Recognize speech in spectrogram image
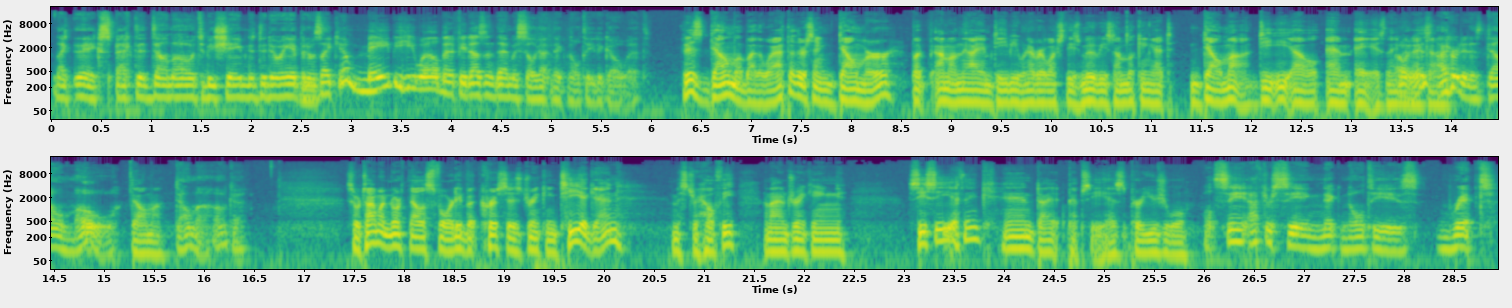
Like they expected Delmo to be shamed into doing it, but it was like, you know, maybe he will, but if he doesn't, then we still got Nick Nolte to go with. It is Delma, by the way. I thought they were saying Delmer, but I'm on the IMDb whenever I watch these movies. I'm looking at Delma. D E L M A is the name Oh, of it guy. I heard it as Delmo. Delma. Delma, okay. So we're talking about North Dallas 40, but Chris is drinking tea again, Mr. Healthy, and I'm drinking CC, I think, and Diet Pepsi as per usual. Well, see, after seeing Nick Nolte's ripped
